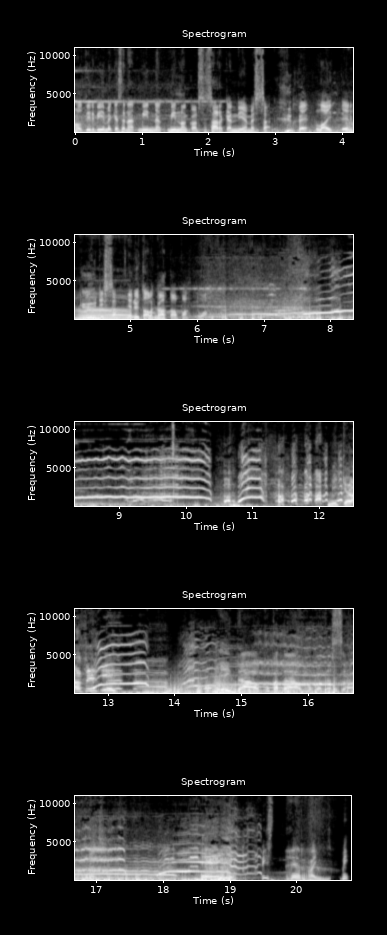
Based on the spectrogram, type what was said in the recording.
me oltiin viime kesänä Minna, Minnan kanssa Särkänniemessä hype-laitteen kyydissä. Ja nyt alkaa no. tapahtua. Mikä? Ei tää on. Kuka tää on muka tässä? Ei. Pist, herra. Mi,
